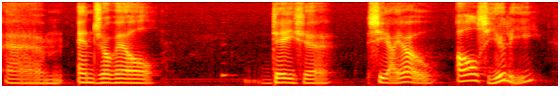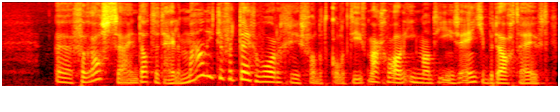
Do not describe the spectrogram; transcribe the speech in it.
Ehm, en zowel deze CIO als jullie eh, verrast zijn dat het helemaal niet de vertegenwoordiger is van het collectief, maar gewoon iemand die in zijn eentje bedacht heeft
